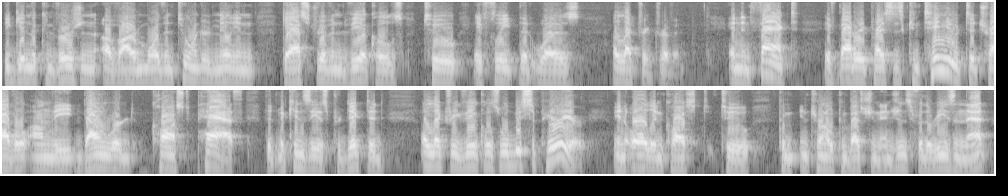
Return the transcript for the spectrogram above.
begin the conversion of our more than 200 million gas-driven vehicles to a fleet that was electric-driven. And in fact, if battery prices continue to travel on the downward cost path that McKinsey has predicted, electric vehicles will be superior in all-in cost to com internal combustion engines for the reason that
